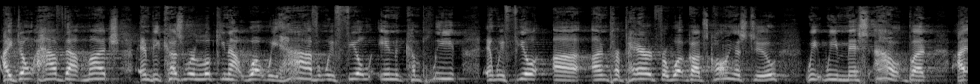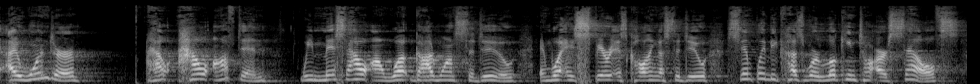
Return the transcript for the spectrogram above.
I don't have that much. And because we're looking at what we have and we feel incomplete and we feel uh, unprepared for what God's calling us to, we, we miss out. But I, I wonder how, how often we miss out on what God wants to do and what His Spirit is calling us to do simply because we're looking to ourselves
